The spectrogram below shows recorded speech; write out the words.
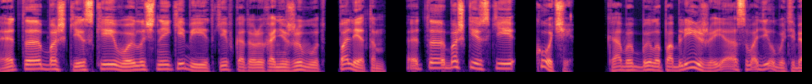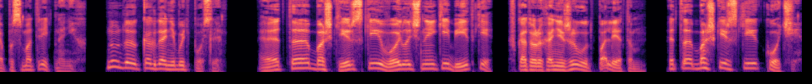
Это башкирские войлочные кибитки, в которых они живут по летам. Это башкирские кочи. Кабы было поближе, я сводил бы тебя посмотреть на них. Ну да когда-нибудь после. Это башкирские войлочные кибитки, в которых они живут по летам. Это башкирские кочи.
